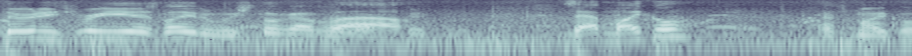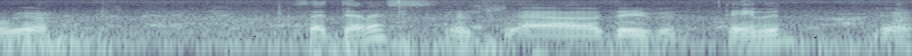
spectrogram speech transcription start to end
33 years later, we still got four. Wow. Is that Michael? That's Michael, yeah. Is that Dennis? That's uh, David, David? yeah.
